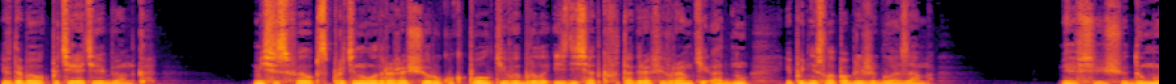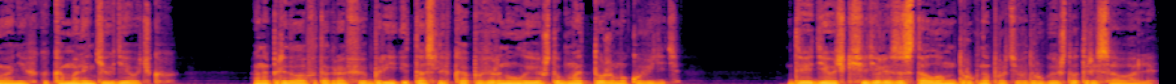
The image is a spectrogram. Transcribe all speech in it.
и вдобавок потерять ребенка. Миссис Фелпс протянула дрожащую руку к полке, выбрала из десятка фотографий в рамке одну и поднесла поближе к глазам. «Я все еще думаю о них, как о маленьких девочках». Она передала фотографию Бри, и та слегка повернула ее, чтобы Мэтт тоже мог увидеть. Две девочки сидели за столом друг напротив друга и что-то рисовали.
